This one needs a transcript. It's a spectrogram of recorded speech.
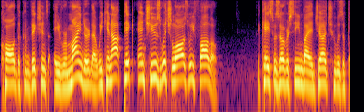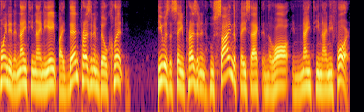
called the convictions a reminder that we cannot pick and choose which laws we follow. The case was overseen by a judge who was appointed in 1998 by then President Bill Clinton. He was the same president who signed the FACE Act into law in 1994.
